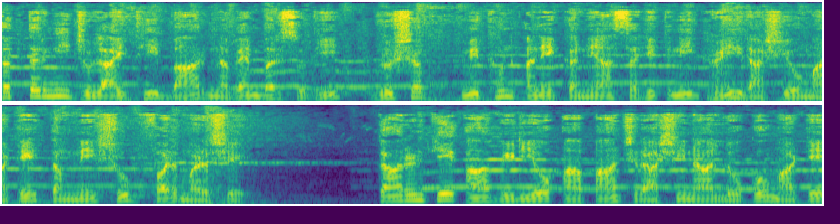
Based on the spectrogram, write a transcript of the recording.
સત્તરમી જુલાઈથી બાર નવેમ્બર સુધી વૃષભ, મિથુન અને કન્યા સહિતની ઘણી રાશિઓ માટે તમને શુભ ફળ મળશે. કારણ કે આ વિડિયો આ પાંચ રાશિના લોકો માટે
